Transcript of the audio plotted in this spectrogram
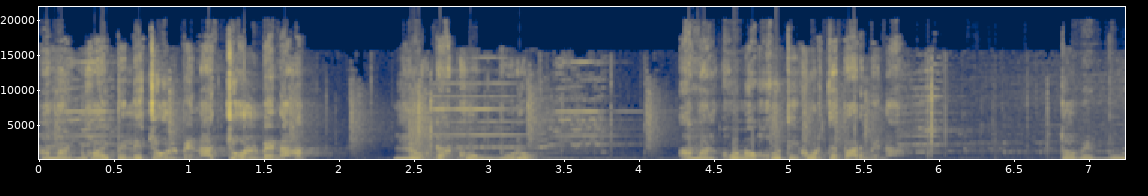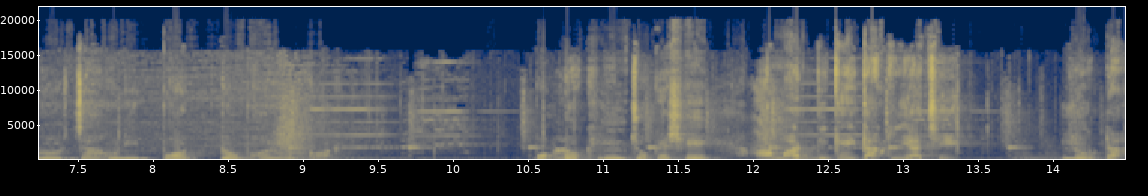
আমার ভয় পেলে চলবে না চলবে না। লোকটা খুব বুড়ো। আমার কোনো ক্ষতি করতে পারবে না। তবে বুড়োর চাহনি বড্ড ভয়ঙ্কর। পলকহীন চোখে সে আমার দিকেই তাকিয়ে আছে। লোকটা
